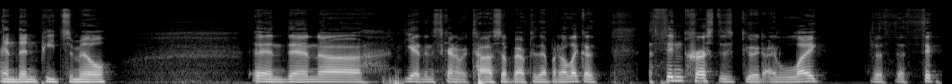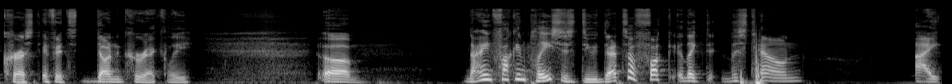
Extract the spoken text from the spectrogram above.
and then Pizza Mill, and then uh, yeah, then it's kind of a toss up after that. But I like a, a thin crust is good. I like the the thick crust if it's done correctly. Um, nine fucking places, dude. That's a fuck like this town. I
